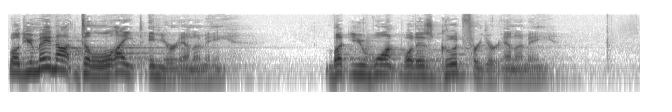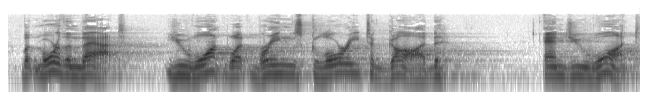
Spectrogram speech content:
Well, you may not delight in your enemy, but you want what is good for your enemy. But more than that, you want what brings glory to God, and you want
